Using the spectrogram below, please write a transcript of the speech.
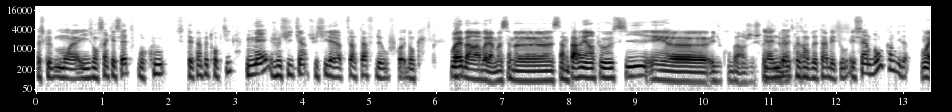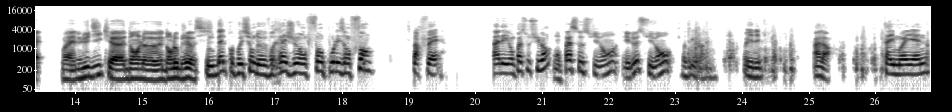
Parce que moi, ils ont 5 et 7. Pour le coup, c'était un peu trop petit. Mais je me suis dit, tiens, celui-ci, il a faire le taf de ouf, quoi. Donc, Ouais, ben voilà, moi ça me ça me parlait un peu aussi et euh, et du coup ben j'ai il choisi. a une belle mettre, présence de table et tout. Et c'est un bon candidat. euh, Ouais, ouais, ludique euh, dans le dans l'objet aussi. Une belle proposition de vrai jeu enfant pour les enfants. C'est parfait. Allez, on passe au suivant? On passe au suivant et le suivant, Vas-y, Graham. Oui, il y a des- Alors, taille moyenne,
